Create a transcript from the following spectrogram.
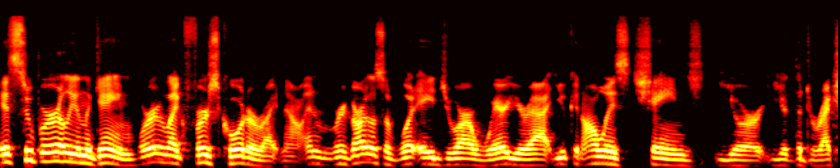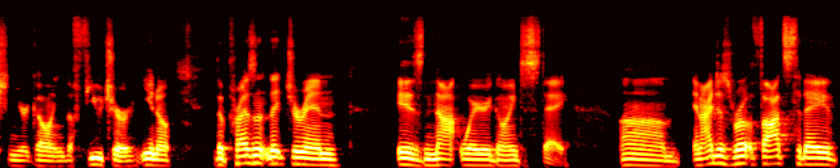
it's super early in the game. We're like first quarter right now, and regardless of what age you are, where you're at, you can always change your your the direction you're going, the future. You know, the present that you're in is not where you're going to stay. Um, and I just wrote thoughts today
